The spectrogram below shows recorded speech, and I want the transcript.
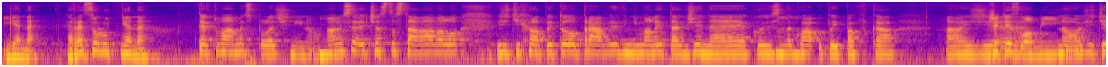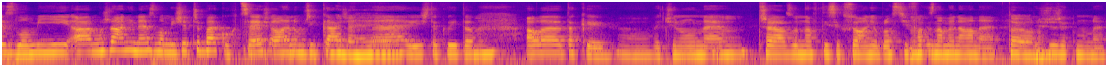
je ne. Rezolutně ne. Tak to máme společný, no. Hmm. A mi se často stávalo, že ti chlapi to právě vnímali tak, že ne, jako že jsem hmm. taková upejpavka. A že, že tě zlomí. No, že tě zlomí a možná ani ne zlomí, že třeba jako chceš, ale jenom říkáš, ne, ne víš, takový to. Hmm. Ale taky uh, většinou ne. Hmm. Třeba zrovna v té sexuální oblasti hmm. fakt znamená ne. To jo, no. Když řeknu ne.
